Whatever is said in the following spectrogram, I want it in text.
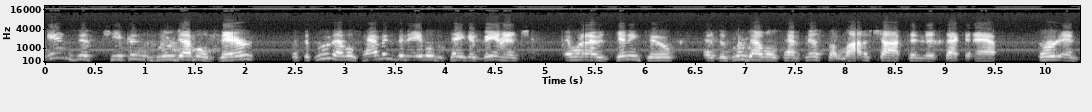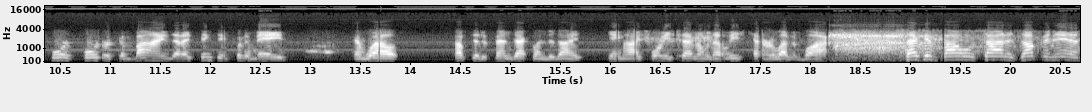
Kansas keeping the Blue Devils there, but the Blue Devils haven't been able to take advantage. And what I was getting to, as the Blue Devils have missed a lot of shots in this second half, third and fourth quarter combined, that I think they could have made. And well, tough to defend Declan tonight. Game high 27 with at least 10 or 11 blocks. Second foul shot is up and in.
